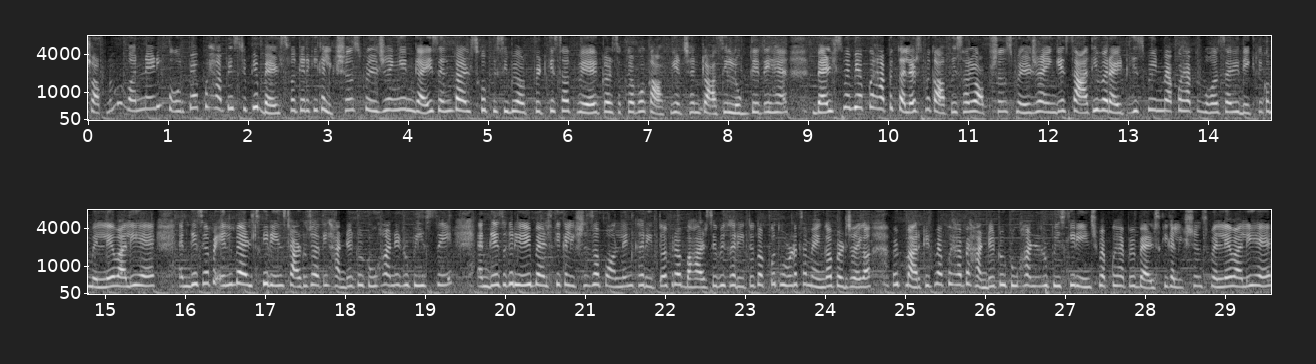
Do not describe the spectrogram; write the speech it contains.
Shop number one ninety four पर आपको यहाँ पे इस टाइप के बेल्ट्स वगैरह के कलेक्शंस मिल जाएँगे। इन गाइस इन बेल्ट्स को किसी भी आउटफिट के साथ वेयर कर सकते हो। आपको काफ़ी अच्छा एंड क्लासी लुक देते हैं। बेल्ट्स में भी आपको यहाँ पे कलर्स में काफ़ी सारे ऑप्शंस मिल जाएँगे। साथ ही वराइटीज़ भी इनमें आपको यहाँ पे बहुत सारी देखने को मिलने वाली है। एंड गेस यहाँ पे इन बेल्ट्स की रेंज स्टार्ट हो जाती है hundred to two hundred rupees से। एंड गेस अगर यही बेल्ट के कलेक्शन आप ऑनलाइन खरीदते हो, फिर आप बाहर से भी खरीदते हो तो आपको थोड़ा सा महँगा पड़ जाएगा। बट मार्केट में आपको यहाँ पे hundred to two hundred rupees की रेंज में आपको यहाँ पे बेल्ट की कलेक्शन मिलने वाली है।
